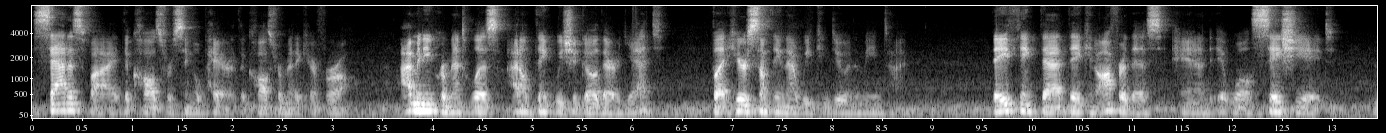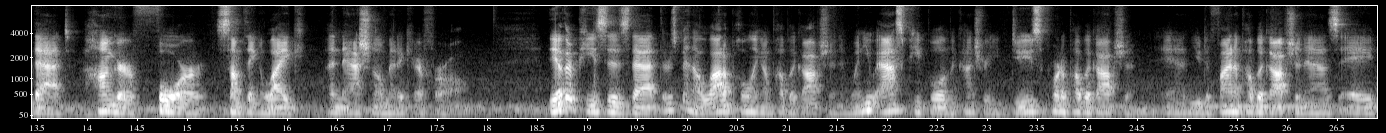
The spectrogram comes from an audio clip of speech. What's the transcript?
satisfy the calls for single payer, the calls for Medicare for all. I'm an incrementalist. I don't think we should go there yet but here's something that we can do in the meantime. They think that they can offer this and it will satiate that hunger for something like a national Medicare for all. The other piece is that there's been a lot of polling on public option. And when you ask people in the country, do you support a public option? And you define a public option as a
